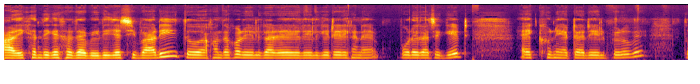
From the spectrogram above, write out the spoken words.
আর এখান থেকে সোজা বেরিয়ে যাচ্ছি বাড়ি। তো এখন দেখো রেল রেল গেটের এখানে পড়ে গেছে গেট এক্ষুনি একটা রেল পেরোবে তো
